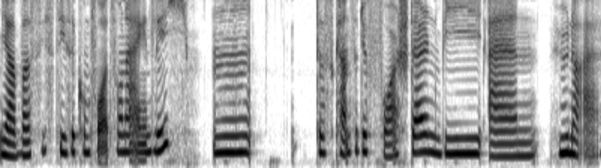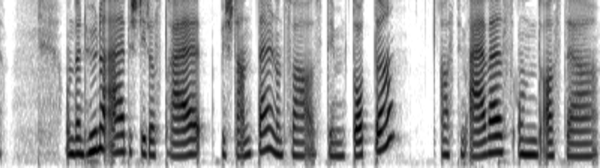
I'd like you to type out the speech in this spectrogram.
ja, was ist diese Komfortzone eigentlich? Mm, das kannst du dir vorstellen wie ein Hühnerei. Und ein Hühnerei besteht aus drei Bestandteilen, und zwar aus dem Dotter, aus dem Eiweiß und aus der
